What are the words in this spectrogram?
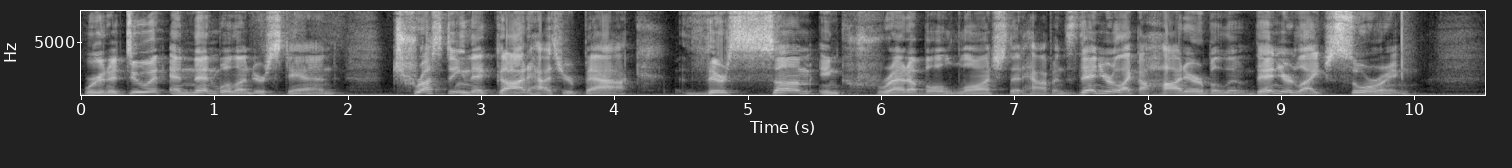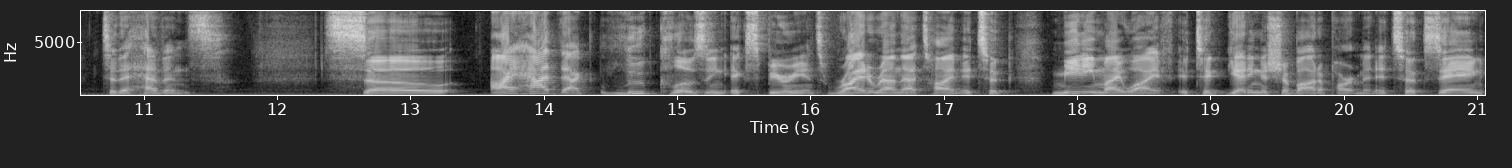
We're going to do it and then we'll understand. Trusting that God has your back there's some incredible launch that happens. Then you're like a hot air balloon. Then you're like soaring to the heavens. So I had that loop closing experience right around that time. It took meeting my wife, it took getting a Shabbat apartment, it took saying,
